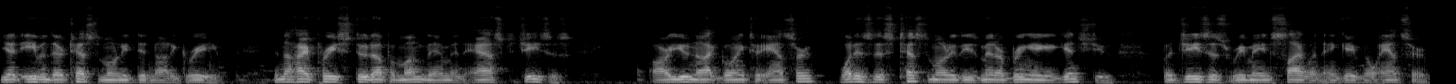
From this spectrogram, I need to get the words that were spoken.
Yet even their testimony did not agree. Then the high priest stood up among them and asked Jesus, Are you not going to answer? What is this testimony these men are bringing against you? But Jesus remained silent and gave no answer.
